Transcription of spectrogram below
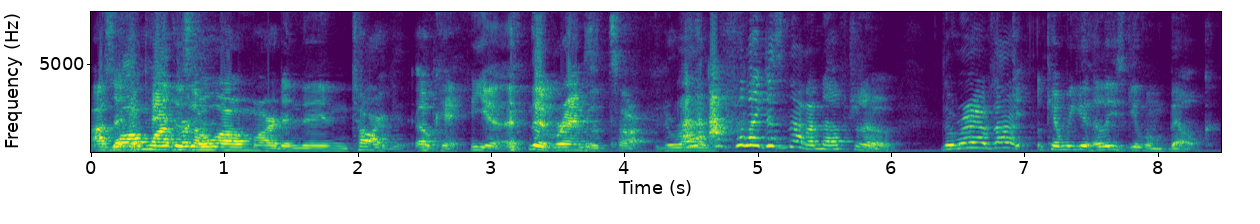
I'll say Walmart the Panthers are Walmart, and then Target. okay, yeah, the Rams are Target. I, I feel like that's not enough though. The Rams are. Can we get, at least give them Belk?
